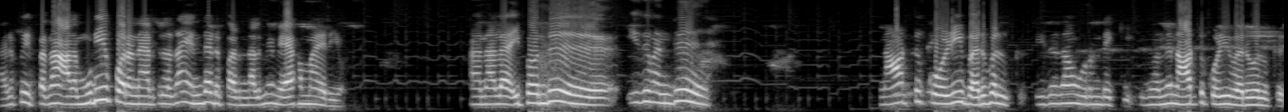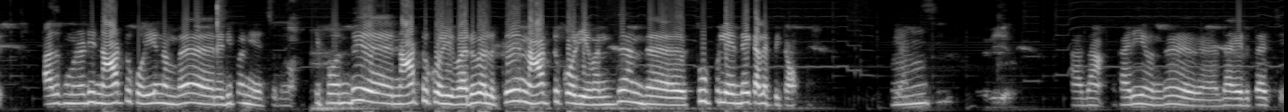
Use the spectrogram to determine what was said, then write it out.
அடுப்பு இப்பதான் அதை முடிய போற நேரத்துல தான் எந்த அடுப்பா இருந்தாலுமே வேகமா எரியும். அதனால் இப்போ வந்து இது வந்து நாட்டுக்கோழி வறுவலுக்கு. இதுதான் உருண்டைக்கு. இது வந்து நாட்டுக்கோழி வறுவலுக்கு. அதுக்கு முன்னாடி நாட்டுக்கோழியை நம்ம ரெடி பண்ணி வச்சுக்கணும் இப்போ வந்து நாட்டுக்கோழி வறுவலுக்கு நாட்டுக்கோழியை வந்து அந்த சூப்புலேருந்தே கிளப்பிட்டோம். அதான். கறியை வந்து இதாக எடுத்தாச்சு.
